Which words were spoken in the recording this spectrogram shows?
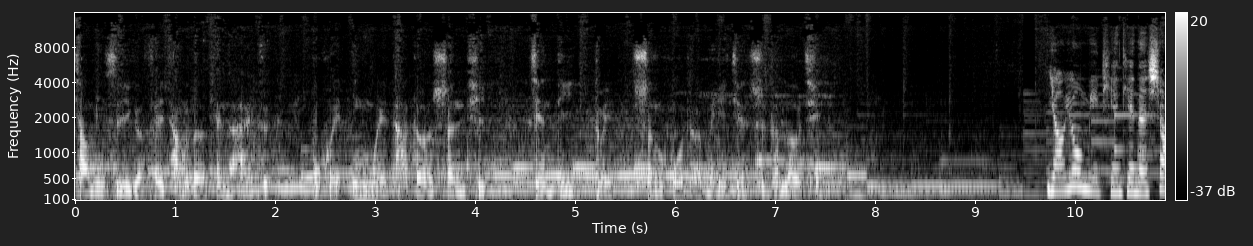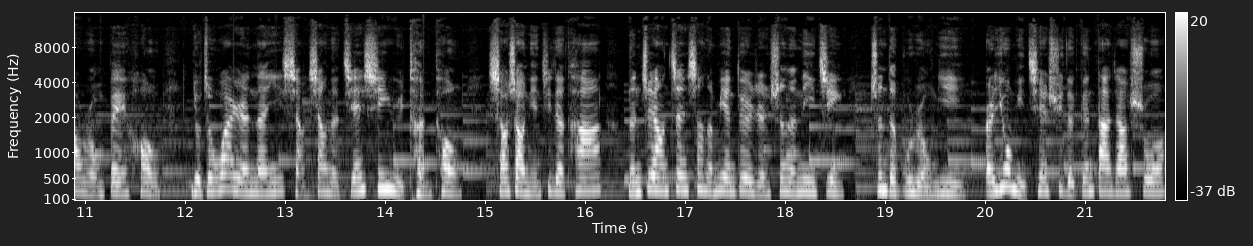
小米是一个非常乐天的孩子，不会因为他的身体减低对生活的每一件事的热情。”姚幼米甜甜的笑容背后，有着外人难以想象的艰辛与疼痛。小小年纪的他，能这样正向的面对人生的逆境，真的不容易。而幼米谦虚的跟大家说，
